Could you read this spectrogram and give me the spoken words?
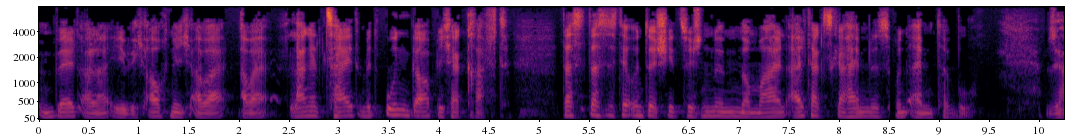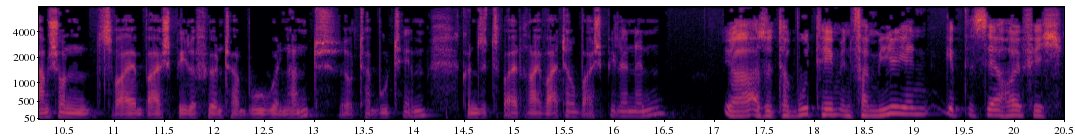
im Weltaller ewig auch nicht, aber, aber lange Zeit mit unglaublicher Kraft. Das, das ist der Unterschied zwischen einem normalen Alltagsgeheimnis und einem Tabu. Sie haben schon zwei Beispiele für ein Tabu genannt, so Tabuthemen. Können Sie zwei, drei weitere Beispiele nennen? Ja, also Tabuthemen in Familien gibt es sehr häufig,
